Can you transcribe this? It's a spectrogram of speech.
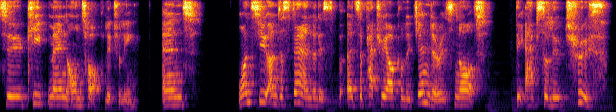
to keep men on top, literally. And once you understand that it's it's a patriarchal agenda, it's not the absolute truth.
